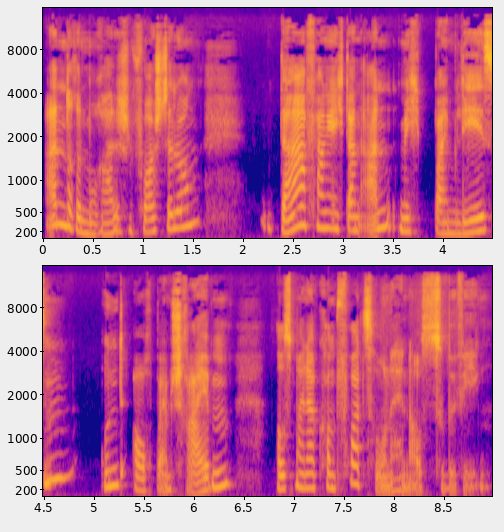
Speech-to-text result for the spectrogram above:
anderen moralischen Vorstellungen, da fange ich dann an, mich beim Lesen und auch beim Schreiben aus meiner Komfortzone hinaus zu bewegen.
